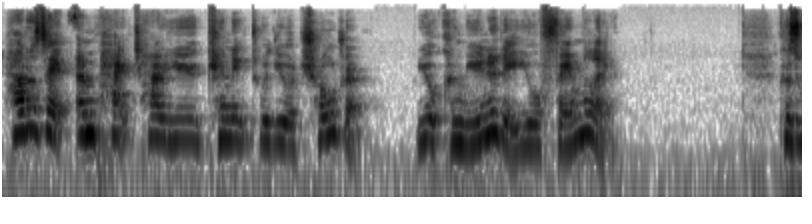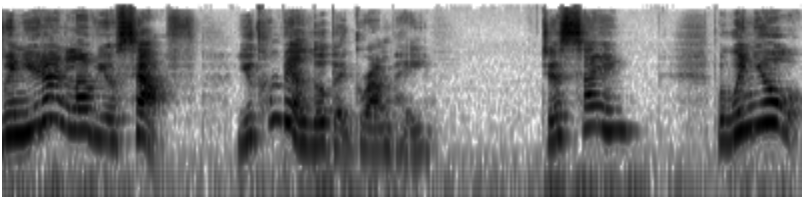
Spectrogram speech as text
How does that impact how you connect with your children, your community, your family? Because when you don't love yourself, you can be a little bit grumpy. Just saying. But when you're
